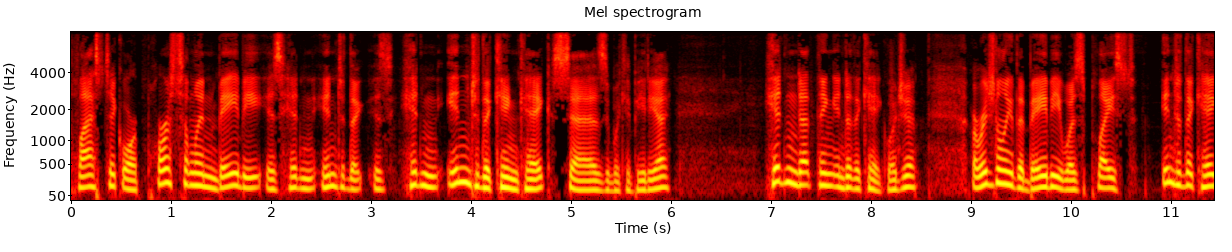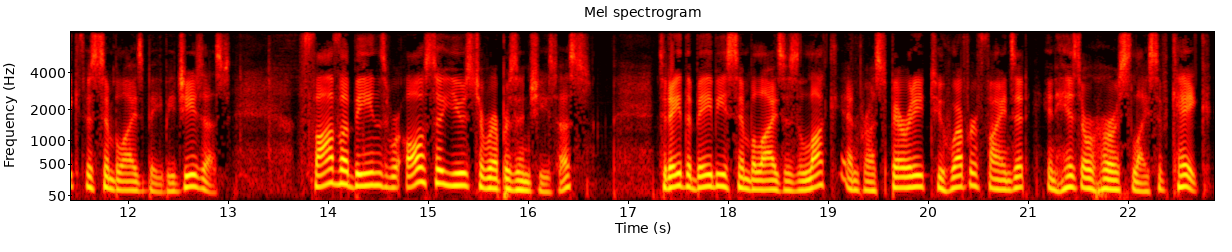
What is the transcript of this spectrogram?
plastic or porcelain baby is hidden into the is hidden into the king cake, says Wikipedia. Hidden that thing into the cake, would you? Originally, the baby was placed into the cake to symbolize baby Jesus. Fava beans were also used to represent Jesus. Today, the baby symbolizes luck and prosperity to whoever finds it in his or her slice of cake.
